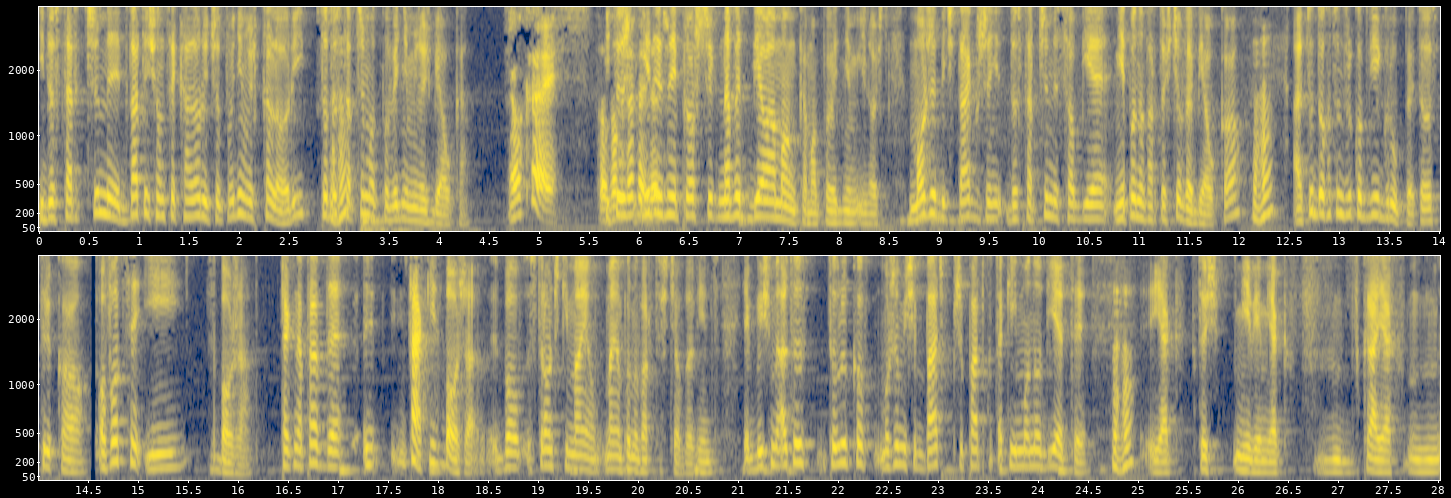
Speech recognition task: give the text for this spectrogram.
i dostarczymy 2000 kalorii czy odpowiednią ilość kalorii, to mhm. dostarczymy odpowiednią ilość białka. Okej. Okay. To I to jest wiedzieć. jeden z najprostszych, nawet biała mąka ma odpowiednią ilość. Może być tak, że dostarczymy sobie niepełnowartościowe białko, mhm. ale tu dochodzą tylko dwie grupy. To jest tylko owoce i zboża tak naprawdę, y, tak, i zboża, bo strączki mają, mają pełnowartościowe, więc jakbyśmy, ale to, jest, to tylko możemy się bać w przypadku takiej monodiety, mhm. jak ktoś, nie wiem, jak w, w, krajach mm,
